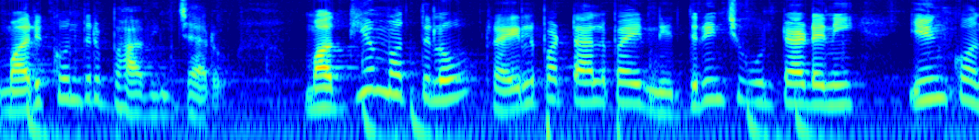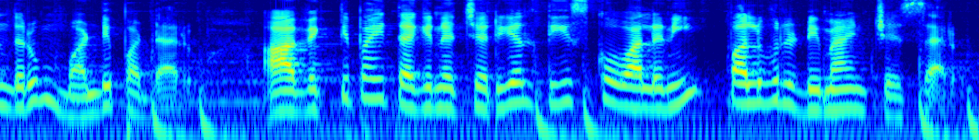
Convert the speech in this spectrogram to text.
మరికొందరు భావించారు. మద్యం మత్తులో రైలు పట్టాలపై నిద్రించి ఉంటాడని ఇంకొందరు మండిపడ్డారు. ఆ వ్యక్తిపై తగిన చర్యలు తీసుకోవాలని పలువురు డిమాండ్ చేశారు.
